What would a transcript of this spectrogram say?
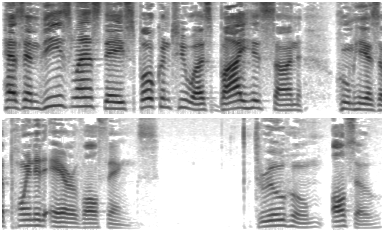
has in these last days spoken to us by his Son, whom he has appointed heir of all things, through whom also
